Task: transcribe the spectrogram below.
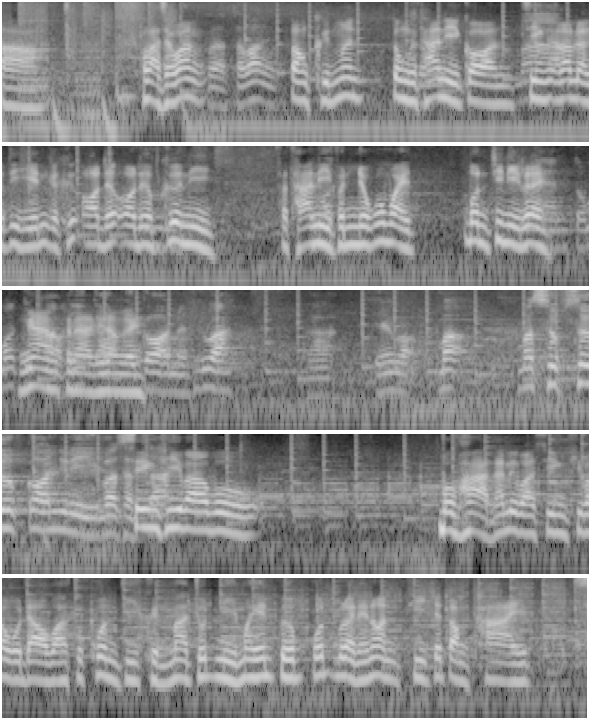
อ่าพระราชวังพระสว่าง ต้องขึ้นมาตรงสถานีก่อนมาสิ่งอันดับแรกที่เห็นก็คือออเดอร์ออเดอร์เพื่อนี่สถานีเพิ่นยกมาไว้บนที่นี่เลย แม่นตัวมงามขนาดพี่น้องเลย ก่อนนะที่ว่าอ่ายังบอกมามาเสิร์ฟเสิร์ฟก่อนอยู่นี่ว่าสันสิ่งซะที่ว่าโบโบผ่านนะหรือว่าสิ่งที่ว่าโบเดาว่าทุกคนที่ขึ้นมาจุดนี้มาเห็นปุ๊บอดบ่ได้แน่นอน ที่จะต้องถ่ายเซ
